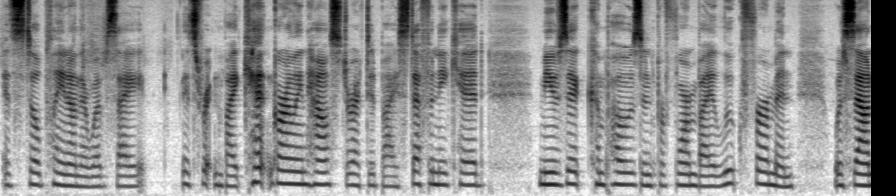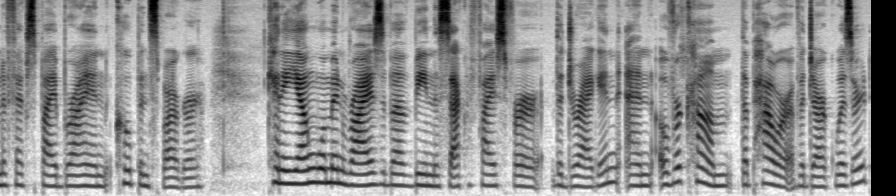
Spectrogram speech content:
It's still playing on their website. It's written by Kent Garlinghouse, directed by Stephanie Kidd, music composed and performed by Luke Furman, with sound effects by Brian Kopensparger. Can a young woman rise above being the sacrifice for the dragon and overcome the power of a dark wizard?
